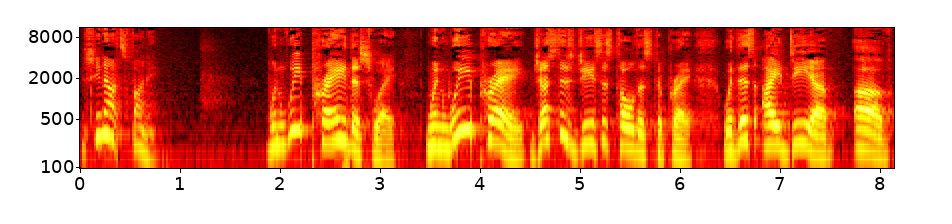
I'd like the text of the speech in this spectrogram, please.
You see, now it's funny. When we pray this way, when we pray, just as Jesus told us to pray, with this idea of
